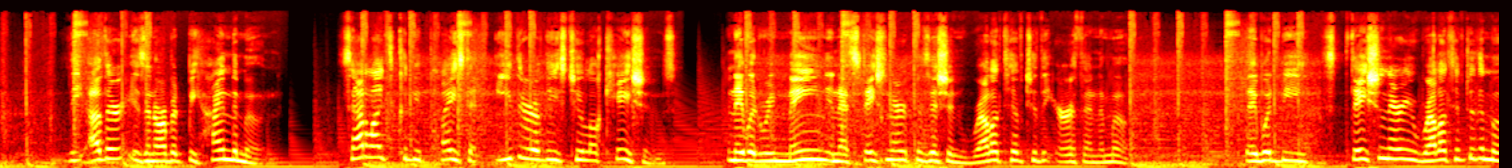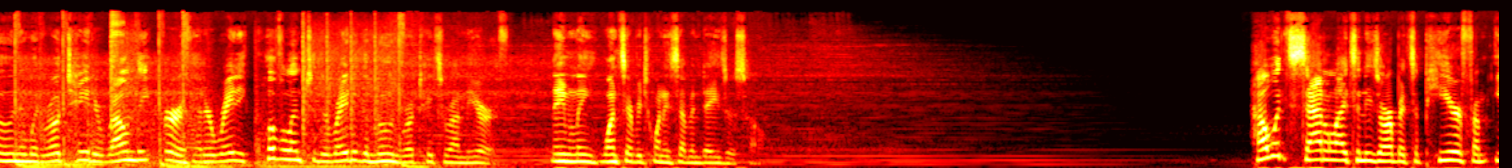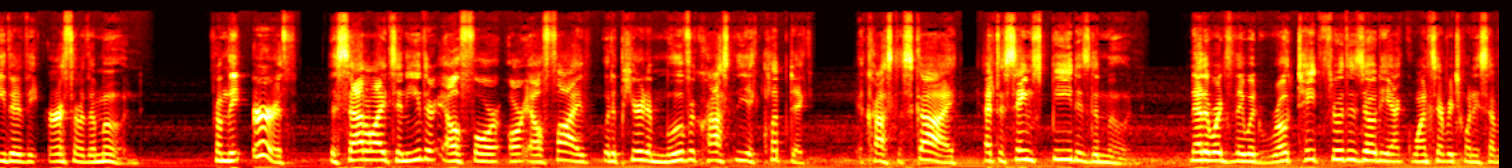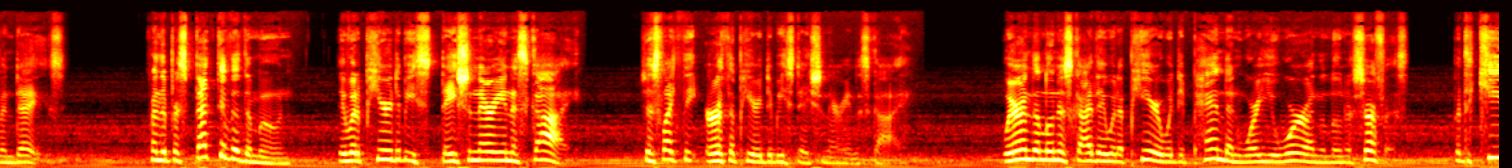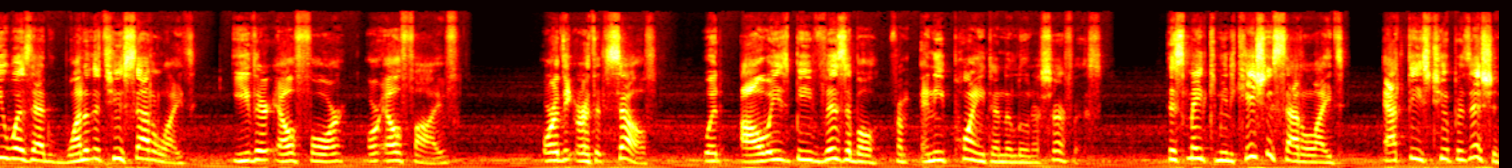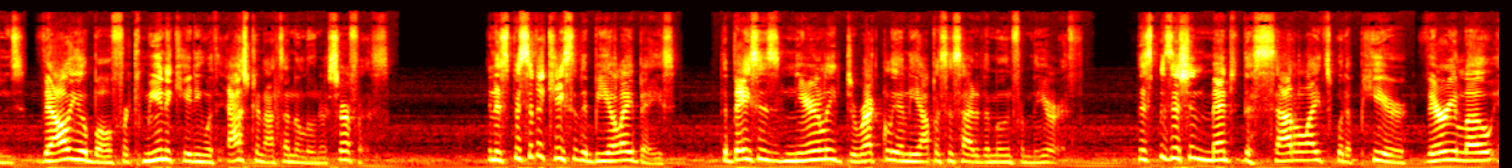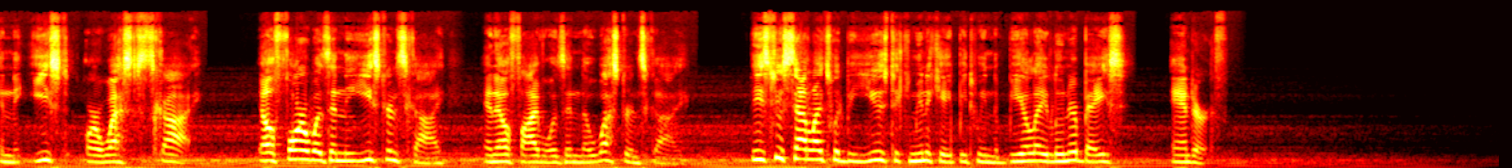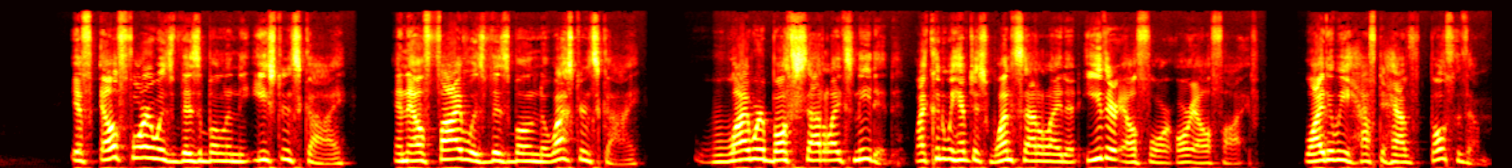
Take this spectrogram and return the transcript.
The other is in orbit behind the Moon. Satellites could be placed at either of these two locations, and they would remain in that stationary position relative to the Earth and the Moon. They would be stationary relative to the Moon and would rotate around the Earth at a rate equivalent to the rate of the Moon rotates around the Earth, namely once every 27 days or so. How would satellites in these orbits appear from either the Earth or the Moon? From the Earth, the satellites in either L4 or L5 would appear to move across the ecliptic, across the sky, at the same speed as the Moon. In other words, they would rotate through the zodiac once every 27 days. From the perspective of the Moon, they would appear to be stationary in the sky, just like the Earth appeared to be stationary in the sky. Where in the lunar sky they would appear would depend on where you were on the lunar surface. But the key was that one of the two satellites, either L4 or L5, or the Earth itself, would always be visible from any point on the lunar surface. This made communication satellites at these two positions valuable for communicating with astronauts on the lunar surface. In the specific case of the BLA base, the base is nearly directly on the opposite side of the moon from the Earth. This position meant the satellites would appear very low in the east or west sky. L4 was in the eastern sky, and L5 was in the western sky. These two satellites would be used to communicate between the BLA lunar base and Earth. If L4 was visible in the eastern sky and L5 was visible in the western sky, why were both satellites needed? Why couldn't we have just one satellite at either L4 or L5? Why do we have to have both of them?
